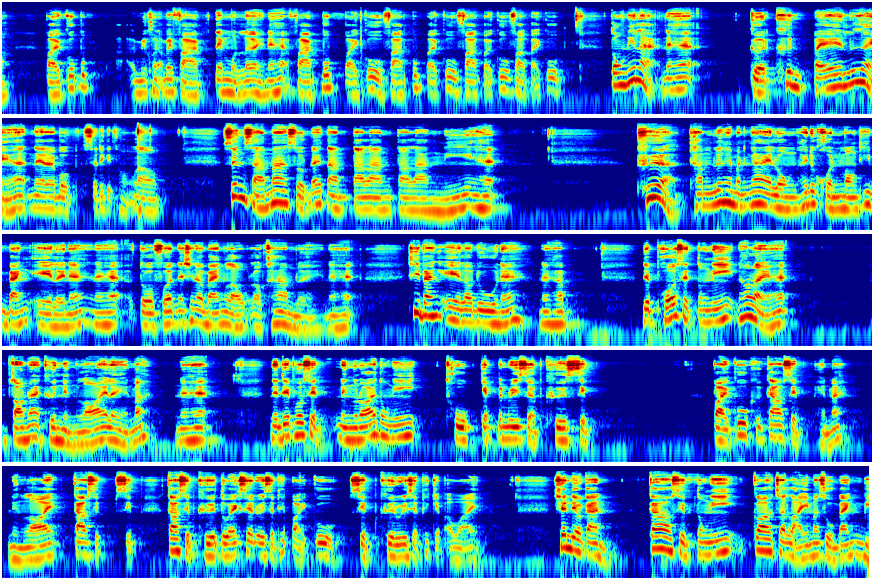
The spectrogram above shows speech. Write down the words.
ปล่อยกู้ปุ๊บมีคนเอาไปฝากเต็มหมดเลยนะฮะฝากปุ๊บปล่อยกู้ฝากปุ๊บปล่อยกู้ฝากปล่อยกู้ฝากปล่อยกู้ ตรงนี้แหละนะฮะเกิดขึ้นไปเรื่อยฮะในระบบเศรษฐกิจของเรา ซึ่งสามารถสรุปได้ตามตารางตารางนี้ฮะเพื่อทำเรื่องให้มันง่ายลงให้ทุกคนมองที่แบงก์ A เลยนะนะฮะตัว First National Bank เราเราข้ามเลยนะฮะที่แบงก์ A เราดูนะนะครับ Deposit ตรงนี้เท่าไหร่ฮะตอนแรกคือ 100 เลยเห็นปะนะฮะใน Deposit 100 ตรงนี้ถูกเก็บเป็น Reserve คือ 10 ปล่อยกู้คือ 90 เห็นไหม190 10 90 คือตัว Excess Reserve ที่ปล่อยกู้ 10 คือ Reserve ที่เก็บเอาไว้ เช่นเดียวกัน 90 ตรงนี้ก็จะไหลมาสู่แบงก์ B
